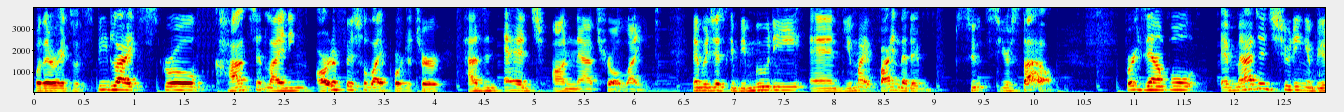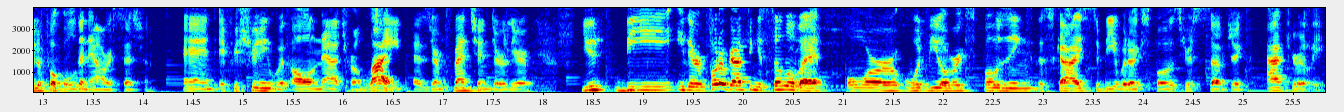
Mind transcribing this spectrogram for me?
Whether it's with speed lights, strobe, constant lighting, artificial light portraiture has an edge on natural light. Images can be moody, and you might find that it suits your style. For example, imagine shooting a beautiful golden hour session. And if you're shooting with all natural light, as Jerms mentioned earlier, you'd be either photographing a silhouette or would be overexposing the skies to be able to expose your subject accurately.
